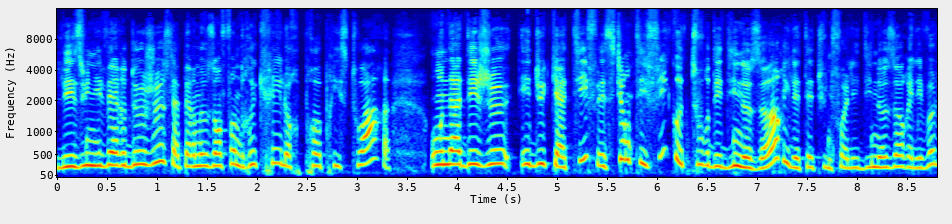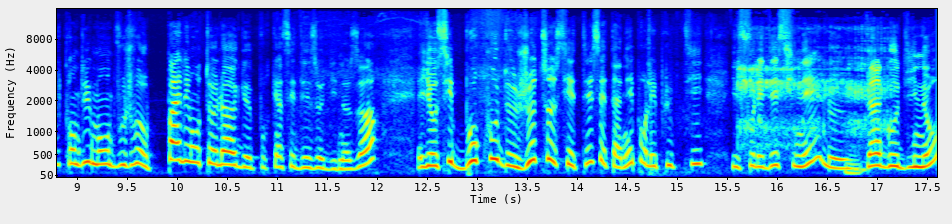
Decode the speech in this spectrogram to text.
les univers de jeux. Ça permet aux enfants de recréer leur propre histoire. On a des jeux éducatifs et scientifiques autour des dinosaures. Il était une fois les dinosaures et les volcans du monde. Vous jouez au paléontologue pour casser des œufs de dinosaures. Et il y a aussi beaucoup de jeux de société cette année. Pour les plus petits, il faut les dessiner. Le dingo dino.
